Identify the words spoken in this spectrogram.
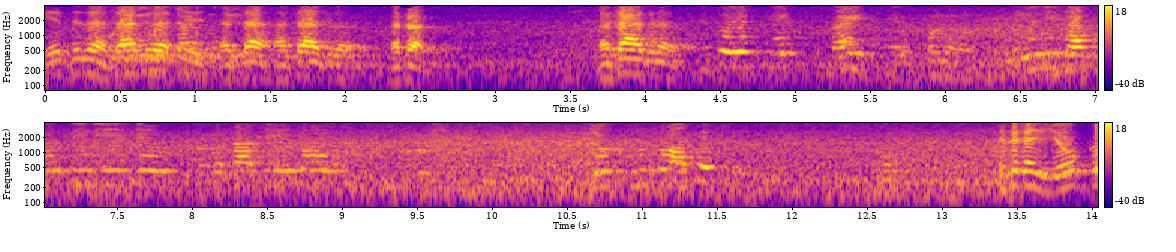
એ છે. તે છે હઠા- હઠાગ્રહ હટાવ. હઠાગ્રહ કુંડલીની એટલે કે યોગ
